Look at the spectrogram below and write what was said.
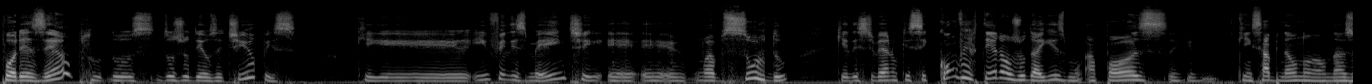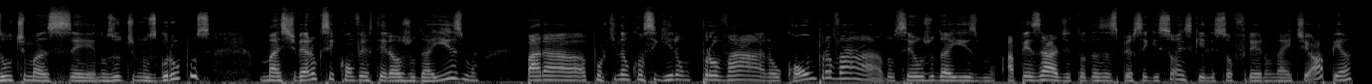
por exemplo, dos, dos judeus etíopes, que infelizmente é, é um absurdo que eles tiveram que se converter ao judaísmo após, quem sabe não no, nas últimas, eh, nos últimos grupos, mas tiveram que se converter ao judaísmo para porque não conseguiram provar ou comprovar o seu judaísmo, apesar de todas as perseguições que eles sofreram na Etiópia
